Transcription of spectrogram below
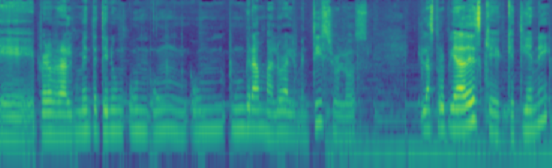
Eh, pero realmente tiene un, un, gran valor alimenticio. Los, las propiedades que, tiene,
